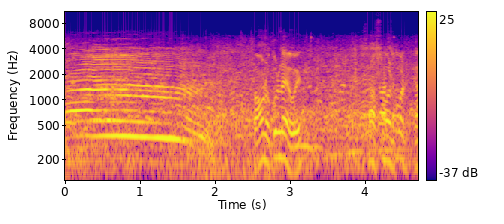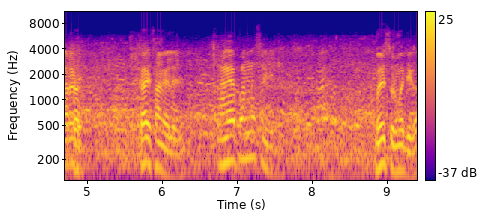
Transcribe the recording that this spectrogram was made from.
पाहू ना कुठलं आहे होय? सासवड. कराड. काय सांगायला ते? सांगाय पन्नास सांगितलं. म्हैसूरमध्ये का?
